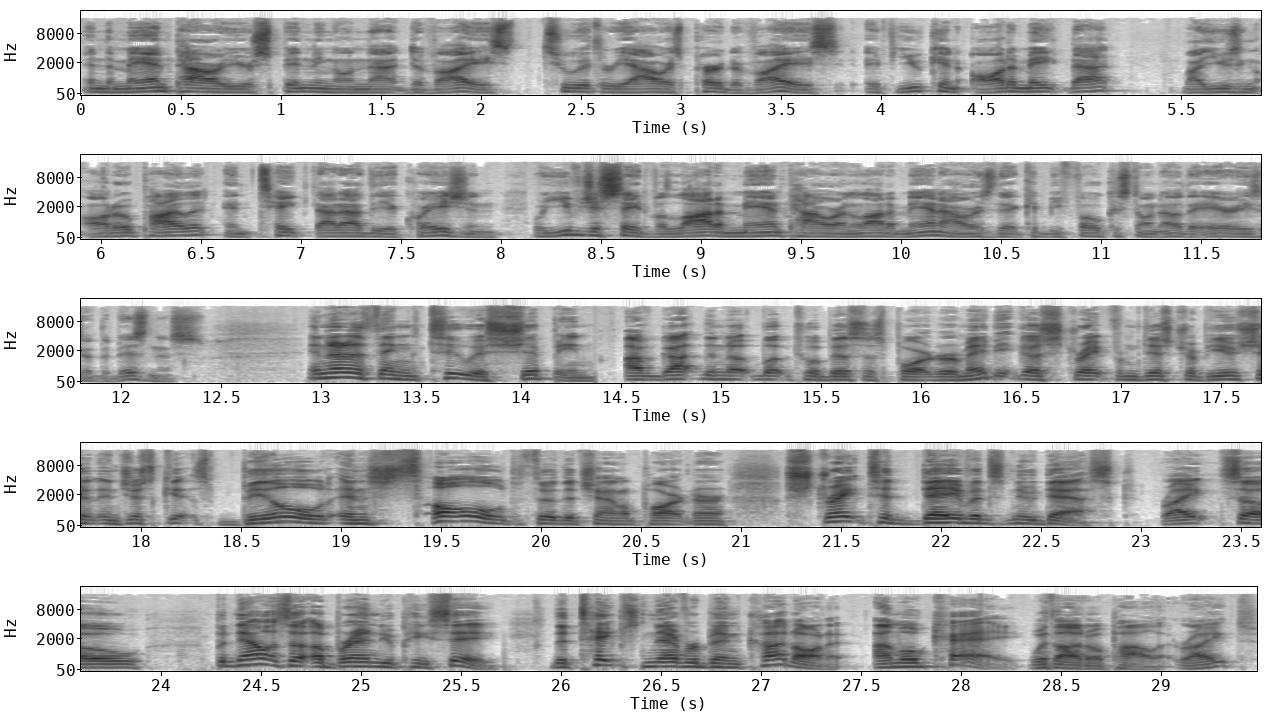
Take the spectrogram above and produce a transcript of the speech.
And the manpower you're spending on that device, two or three hours per device, if you can automate that by using autopilot and take that out of the equation, well, you've just saved a lot of manpower and a lot of man hours that could be focused on other areas of the business. Another thing too is shipping. I've got the notebook to a business partner, maybe it goes straight from distribution and just gets billed and sold through the channel partner straight to David's new desk, right? So, but now it's a, a brand new PC. The tape's never been cut on it. I'm okay with autopilot, right?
